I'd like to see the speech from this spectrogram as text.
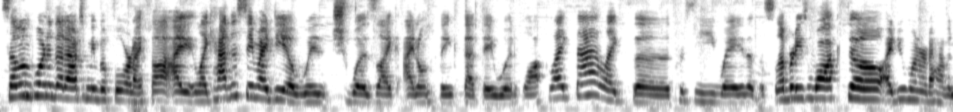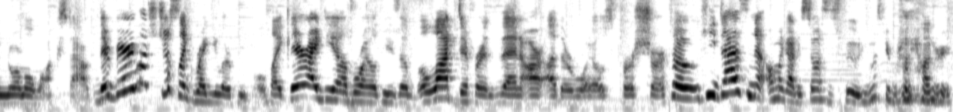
someone pointed that out to me before and I thought I like had the same idea, which was like I don't think that they would walk like that, like the prissy way that the celebrities walk. So I do want her to have a normal walk style. They're very much just like regular people. Like their idea of royalty is a, a lot different than our other royals for sure. So he does know. Oh my god, he still has his food. He must be really hungry.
